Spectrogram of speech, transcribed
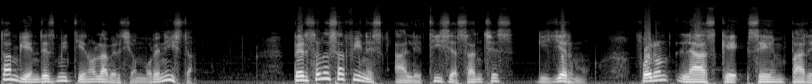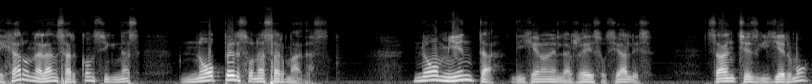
También desmitieron la versión morenista. Personas afines a Leticia Sánchez Guillermo fueron las que se emparejaron a lanzar consignas no personas armadas. No mienta, dijeron en las redes sociales. Sánchez Guillermo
